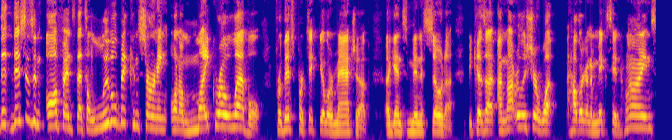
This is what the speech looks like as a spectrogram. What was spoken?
th- this is an offense that's a little bit concerning on a micro level for this particular matchup against Minnesota because I, am not really sure what how they're going to mix in Hines.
